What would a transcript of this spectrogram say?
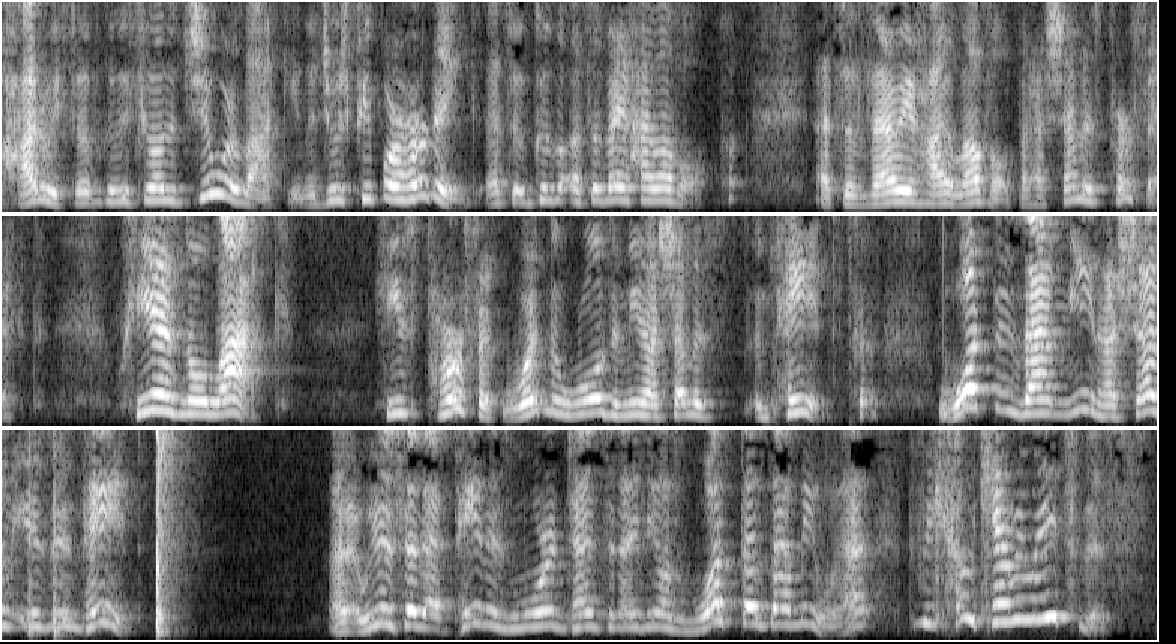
How do we feel? Because we feel the Jew are lacking. The Jewish people are hurting. That's a good. That's a very high level. That's a very high level. But Hashem is perfect. He has no lack. He's perfect. What in the world does it mean Hashem is in pain? what does that mean? Hashem is in pain. Uh, we just said that pain is more intense than anything else. What does that mean? Well, that we can't, we can't relate to this.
